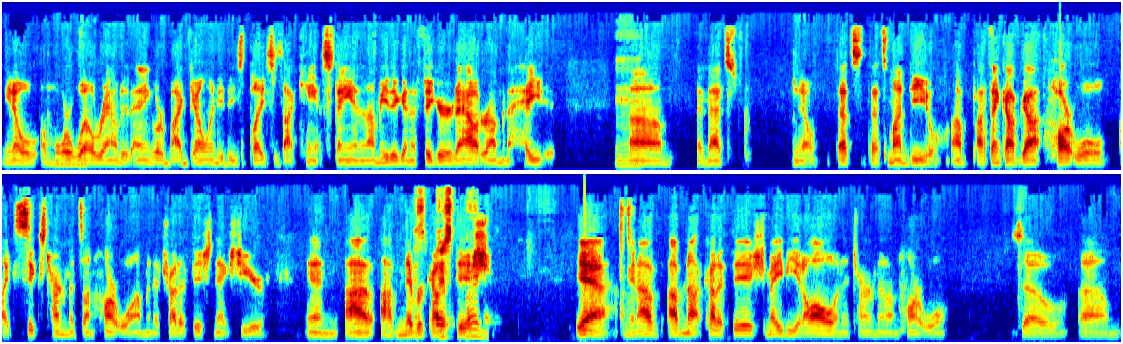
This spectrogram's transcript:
you know, a more well rounded angler by going to these places I can't stand. And I'm either going to figure it out or I'm going to hate it. Mm-hmm. Um, and that's, you know, that's that's my deal. I, I, think I've got Hartwell like six tournaments on Hartwell. I'm going to try to fish next year, and I, I've never that's caught a fish. Yeah, I mean, I've I've not caught a fish maybe at all in a tournament on Hartwell. So um,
